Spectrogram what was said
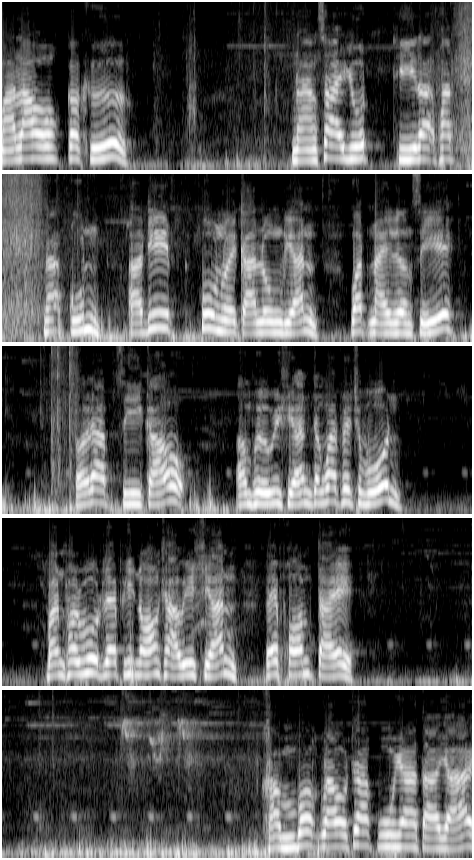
มาเล่าก็คือ นางสายยุทธธีรพัฒนกุลอดีตผู้อำนวยการโรงเรียนวัดในเรืองศรีระดับสีเก้าอำเภอวิเชียรจังหวัดเพชรบูรณ์ บรรพบุรุษและพี่น้องชาววิเชียรได้พร้อมใจคำบอกเราจากปูยาตายาย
